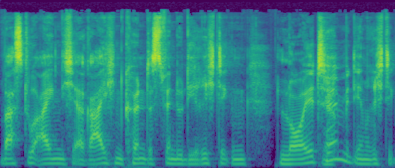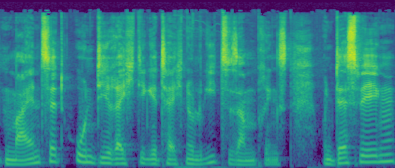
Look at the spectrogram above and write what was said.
was du eigentlich erreichen könntest, wenn du die richtigen Leute ja. mit ihrem richtigen Mindset und die richtige Technologie zusammenbringst. Und deswegen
